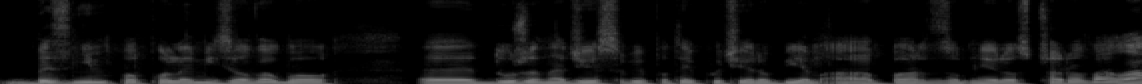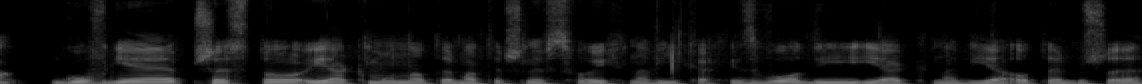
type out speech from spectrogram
by z nim popolemizował, bo e, duże nadzieje sobie po tej płycie robiłem, a bardzo mnie rozczarowała. Głównie przez to, jak monotematyczny w swoich nawikach jest Włody, jak nawija o tym, że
